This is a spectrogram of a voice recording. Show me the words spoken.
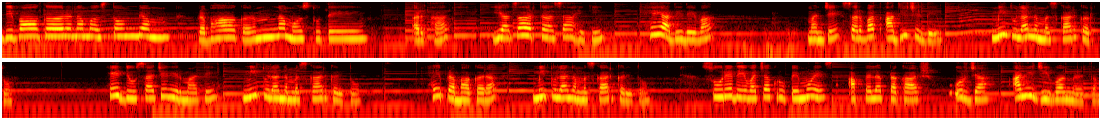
दिवाकर नमस्तुंभ्यं प्रभाकरं नमस्तुते. अर्थात याचा अर्थ असा आहे की हे आदिदेवा म्हणजे सर्वात आधीचे देव. मी तुला नमस्कार करतो. हे दिवसाचे निर्माते मी तुला नमस्कार करतो. हे प्रभाकरा मी तुला नमस्कार करीतो. सूर्यदेवाच्या कृपेमुळेच आपल्याला प्रकाश ऊर्जा आणि जीवन मिळतं.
